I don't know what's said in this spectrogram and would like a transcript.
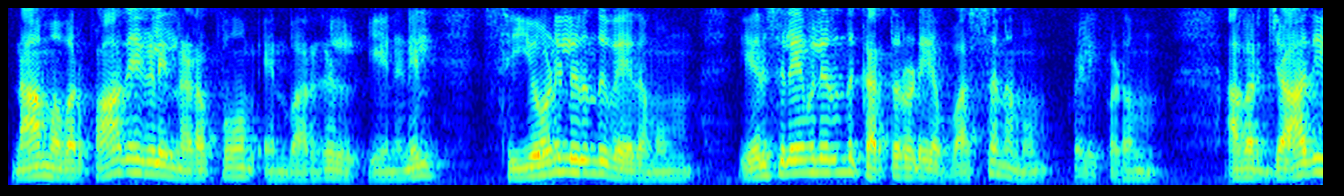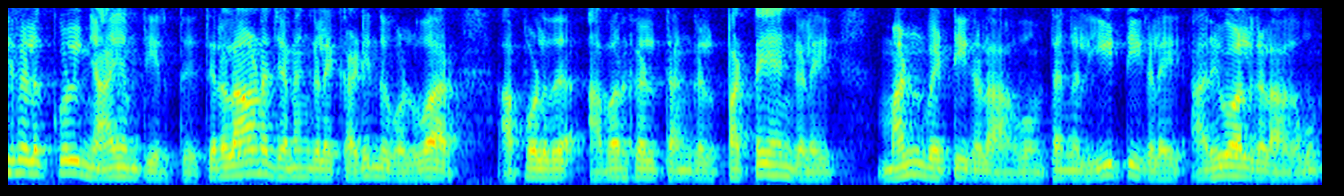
நாம் அவர் பாதைகளில் நடப்போம் என்பார்கள். ஏனெனில் சியோனிலிருந்து வேதமும் எருசலேமிலிருந்து கர்த்தருடைய வசனமும் வெளிப்படும். அவர் ஜாதிகளுக்குள் நியாயம் தீர்த்து திரளான ஜனங்களை கடிந்து கொள்வார். அப்பொழுது அவர்கள் தங்கள் பட்டயங்களை மண் வெட்டிகளாகவும் தங்கள் ஈட்டிகளை அறிவாள்களாகவும்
